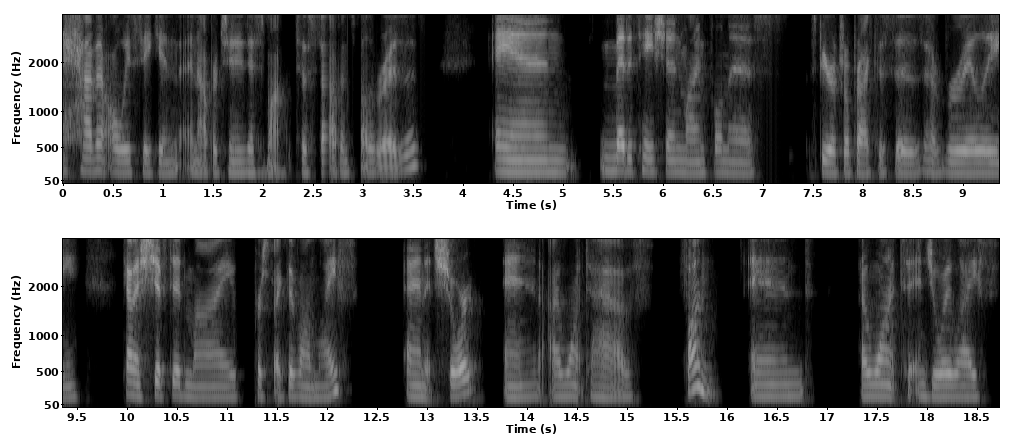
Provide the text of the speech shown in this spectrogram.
I haven't always taken an opportunity to, sm- to stop and smell the roses. And meditation, mindfulness, spiritual practices have really kind of shifted my perspective on life. And it's short, and I want to have fun and I want to enjoy life.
